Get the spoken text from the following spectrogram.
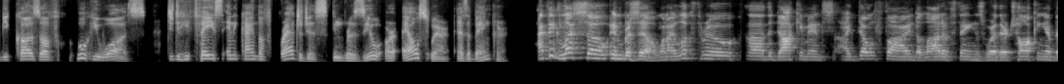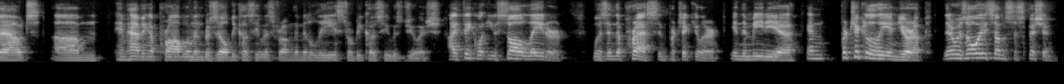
Because of who he was, did he face any kind of prejudice in Brazil or elsewhere as a banker? I think less so in Brazil. When I look through uh, the documents, I don't find a lot of things where they're talking about um, him having a problem in Brazil because he was from the Middle East or because he was Jewish. I think what you saw later was in the press, in particular, in the media, and particularly in Europe, there was always some suspicion.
